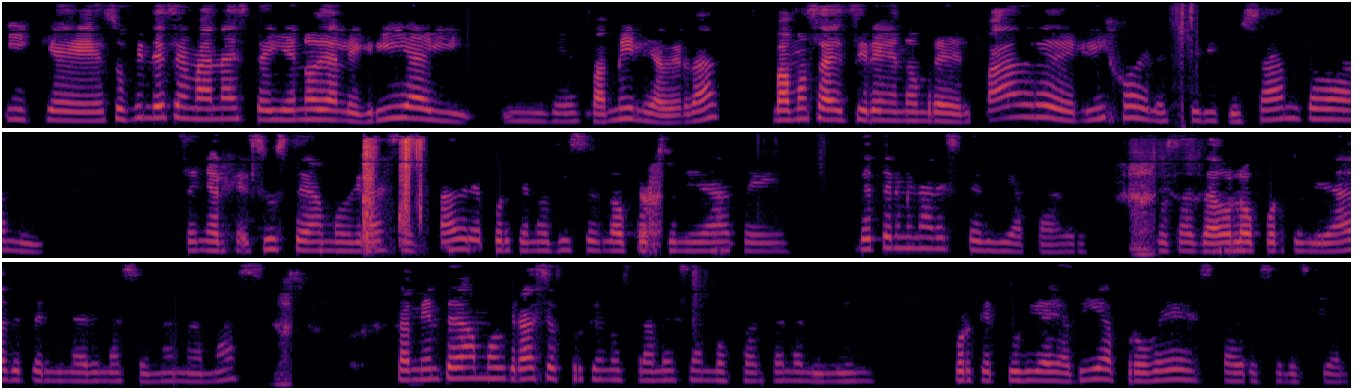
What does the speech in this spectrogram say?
y que su fin de semana esté lleno de alegría y, de familia, ¿verdad? Vamos a decir en el nombre del Padre, del Hijo, del Espíritu Santo. Amén. Señor Jesús, te damos gracias, Padre, porque nos dices la oportunidad de, de terminar este día, Padre. Nos has dado la oportunidad de terminar una semana más. También te damos gracias porque en nuestra mesa no falta el alimento, porque tu día a día provees, Padre Celestial.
